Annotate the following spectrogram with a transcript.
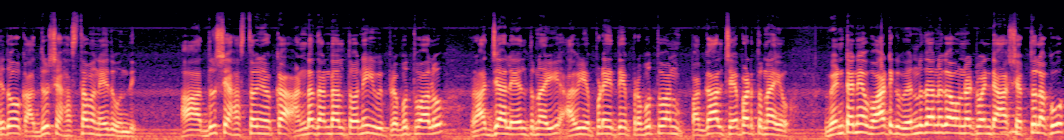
ఏదో ఒక అదృశ్య హస్తం అనేది ఉంది. ఆ అదృశ్య హస్తం యొక్క అండదండలతోనే ఇవి ప్రభుత్వాలు రాజ్యాలు ఏలుతున్నాయి. అవి ఎప్పుడైతే ప్రభుత్వం పగ్గాలు చేపడుతున్నాయో వెంటనే వాటికి వెన్నుదన్నుగా ఉన్నటువంటి ఆ శక్తులకు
